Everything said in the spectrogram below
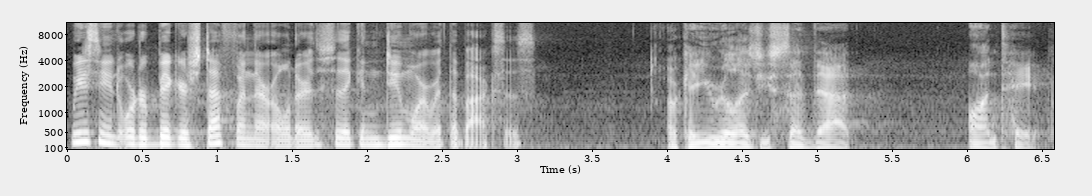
We just need to order bigger stuff when they're older so they can do more with the boxes. Okay, you realize you said that on tape.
